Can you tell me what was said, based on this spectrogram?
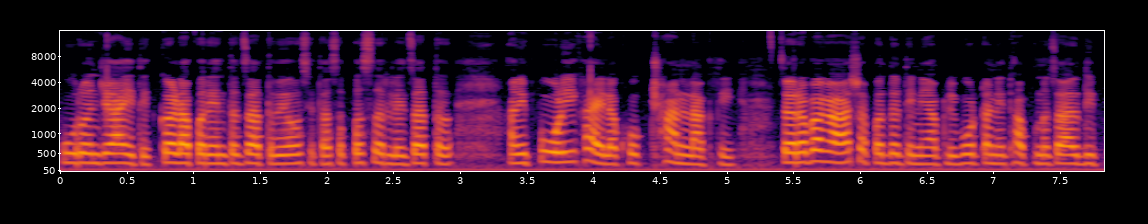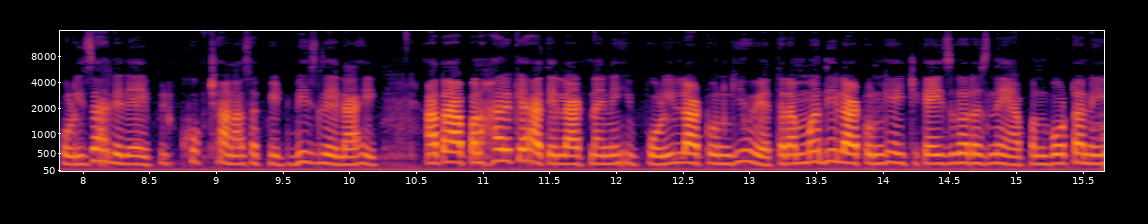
पुरण जे आहे ते कडापर्यंत जातं व्यवस्थित असं पसरले जातं आणि पोळी खायला खूप छान लागते. तर बघा अशा पद्धतीने आपली बोटाने थापूनच अर्धी पोळी झालेली आहे. पीठ खूप छान असं पीठ भिजलेलं आहे. आता आपण हलक्या हाती लाटण्याने ही पोळी लाटून घेऊया. तर मध्ये लाटून घ्यायची काहीच गरज नाही. आपण बोटाने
